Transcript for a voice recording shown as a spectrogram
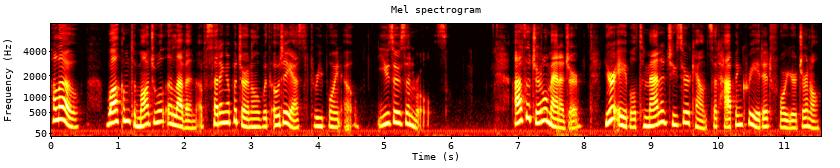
Hello! Welcome to Module 11 of Setting Up a Journal with OJS 3.0, Users and Roles. As a journal manager, you're able to manage user accounts that have been created for your journal,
